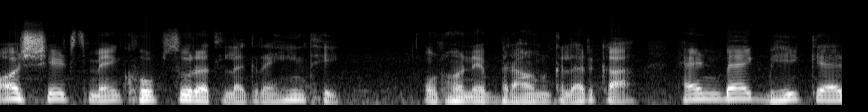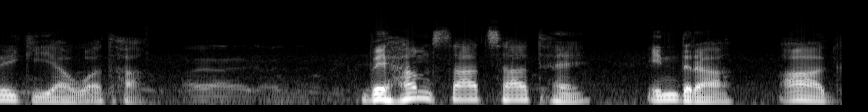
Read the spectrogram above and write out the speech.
और शेड्स में खूबसूरत लग रही थी। उन्होंने ब्राउन कलर का हैंडबैग भी कैरी किया हुआ था। वे हम साथ साथ हैं इंदिरा आग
